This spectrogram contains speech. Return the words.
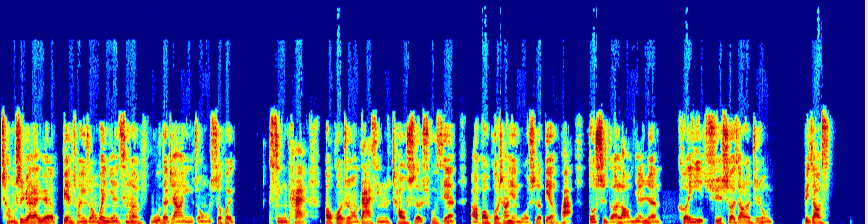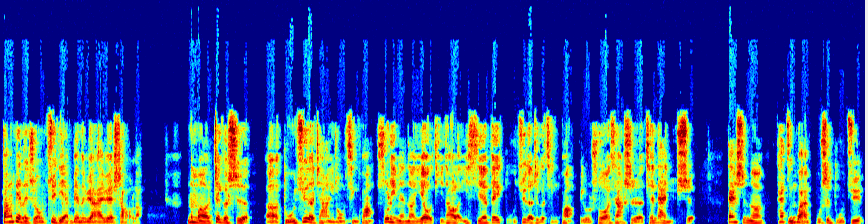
城市越来越变成一种为年轻人服务的这样一种社会形态，包括这种大型超市的出现，然后包括商业模式的变化，都使得老年人可以去社交的这种比较方便的这种据点变得越来越少了。那么这个是呃独居的这样一种情况。书里面呢也有提到了一些非独居的这个情况，比如说像是千代女士，但是呢她尽管不是独居，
